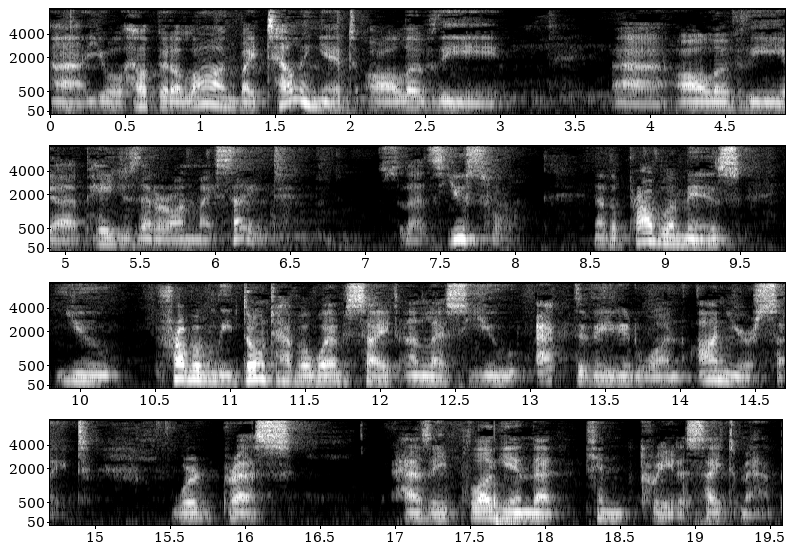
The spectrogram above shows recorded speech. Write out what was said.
Uh, you will help it along by telling it all of the uh, all of the uh, pages that are on my site. So that's useful. Now the problem is you probably don't have a website unless you activated one on your site. WordPress has a plugin that can create a sitemap.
